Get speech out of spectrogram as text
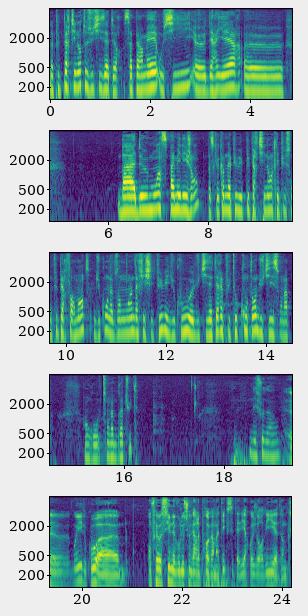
la plus pertinente aux utilisateurs. Ça permet aussi derrière bah, de moins spammer les gens, parce que comme la pub est plus pertinente, les pubs sont plus performantes, du coup on a besoin de moins d'afficher de pub et du coup l'utilisateur est plutôt content d'utiliser son app, en gros, son app gratuite des choses euh, Oui, du coup, euh, on fait aussi une évolution vers le programmatique, c'est-à-dire qu'aujourd'hui, euh, donc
